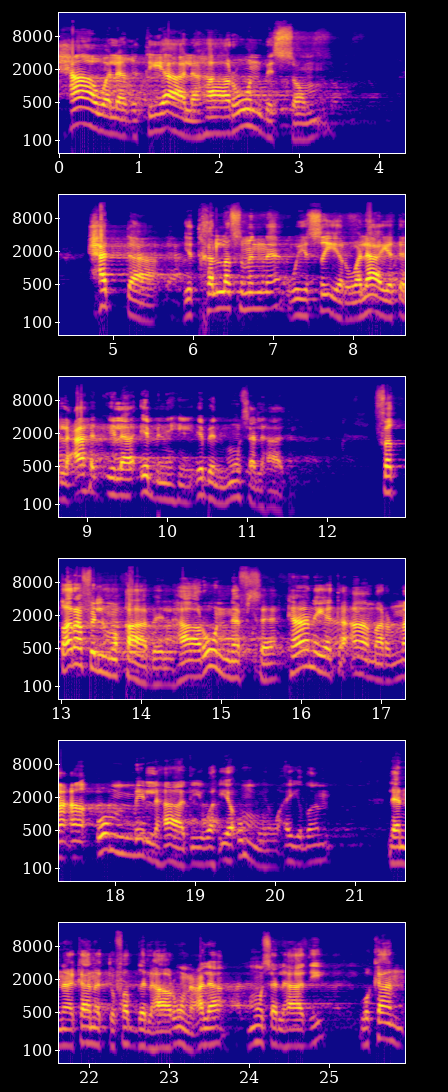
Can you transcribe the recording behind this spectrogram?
حاول اغتيال هارون بالسم حتى يتخلص منه ويصير ولاية العهد إلى ابنه ابن موسى الهادي. في الطرف المقابل هارون نفسه كان يتآمر مع أم الهادي وهي أمه أيضا لأنها كانت تفضل هارون على موسى الهادي وكان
